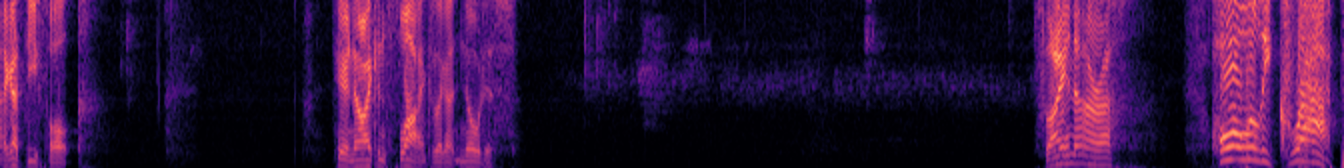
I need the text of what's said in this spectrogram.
I got default. Here, now I can fly because I got Nodus. Sayonara. Holy crap!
